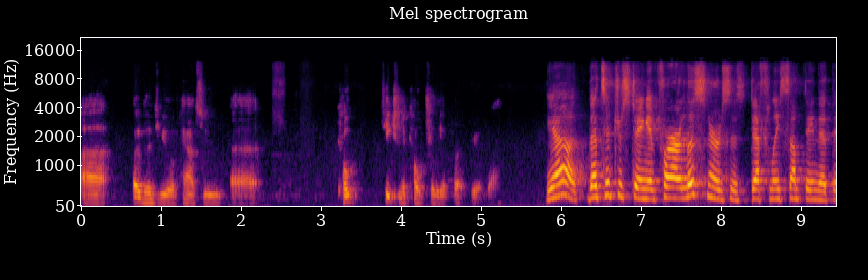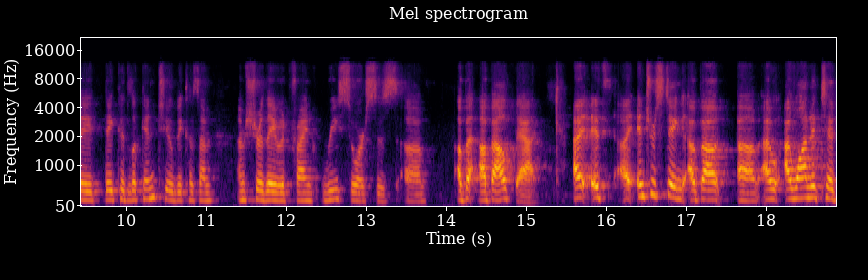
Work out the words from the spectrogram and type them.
uh, overview of how to uh, cult- teach in a culturally appropriate way. Yeah, that's interesting. And for our listeners, is definitely something that they, they could look into because I'm I'm sure they would find resources um, about, about that. I, it's uh, interesting about. Um, I, I wanted to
